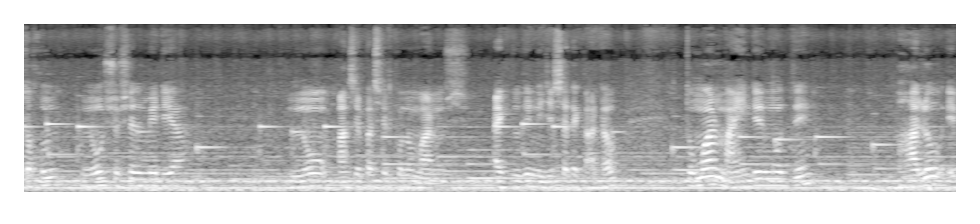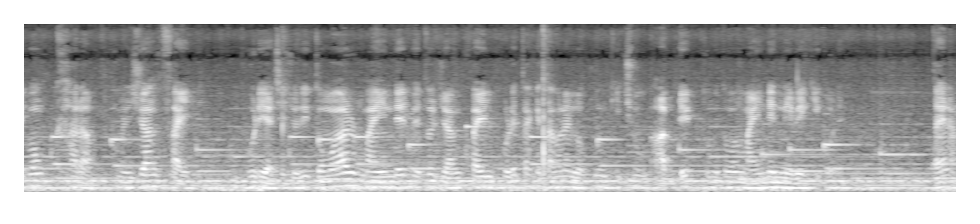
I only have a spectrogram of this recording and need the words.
তখন নো সোশ্যাল মিডিয়া নো আশেপাশের কোনো মানুষ, এক দুদিন নিজের সাথে কাটাও। তোমার মাইন্ডের মধ্যে ভালো এবং খারাপ মানে জাঙ্ক ফাইল ভরে আছে। যদি তোমার মাইন্ডের ভেতর জাঙ্ক ফাইল ভরে থাকে, তাহলে নতুন কিছু আপডেট তুমি তোমার মাইন্ডে নেবে কি করে? তাই না?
